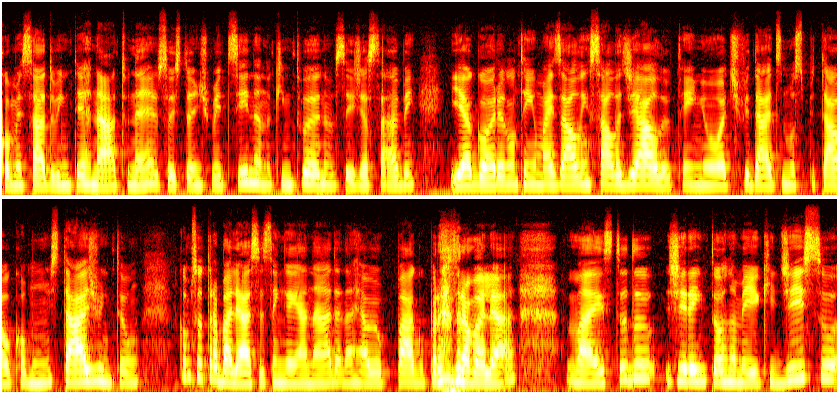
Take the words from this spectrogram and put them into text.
começado o internato, né? Eu sou estudante de medicina no quinto ano, vocês já sabem, e agora eu não tenho mais aula em sala de aula, eu tenho atividades no hospital como um estágio, então como se eu trabalhasse sem ganhar nada, na real eu pago para trabalhar, mas tudo gira em torno meio que disso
